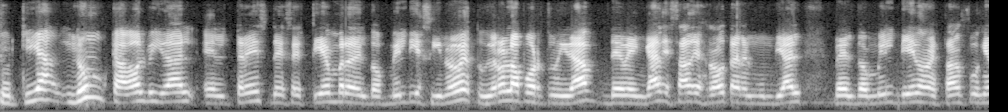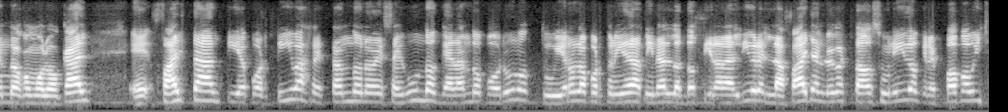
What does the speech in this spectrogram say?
Turquía nunca va a olvidar el 3 de septiembre del 2019. Tuvieron la oportunidad de vengar esa derrota en el Mundial del 2010 donde estaban fugiendo como local. Eh, falta antideportiva, restando 9 segundos, ganando por uno. Tuvieron la oportunidad de atinar las dos tiradas libres, la fallan. Luego Estados Unidos, Greg Popovich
